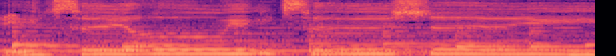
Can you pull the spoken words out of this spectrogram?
一次又一次失意。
